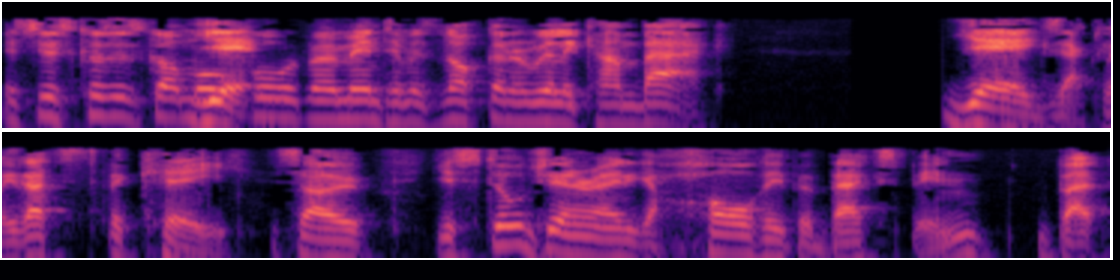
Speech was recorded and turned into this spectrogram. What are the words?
It's just because it's got more yeah. forward momentum, it's not going to really come back. Yeah, exactly. That's the key. So you're still generating a whole heap of backspin, but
